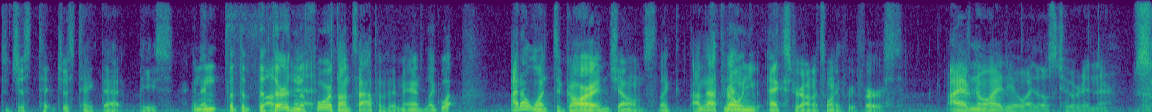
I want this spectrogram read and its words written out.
to just t- just take that piece. And then but the, the third that. and the fourth on top of it, man. Like what? I don't want Deguara and Jones. Like I'm not throwing no. you extra on a 23 first. I have no idea why those two are in there. So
